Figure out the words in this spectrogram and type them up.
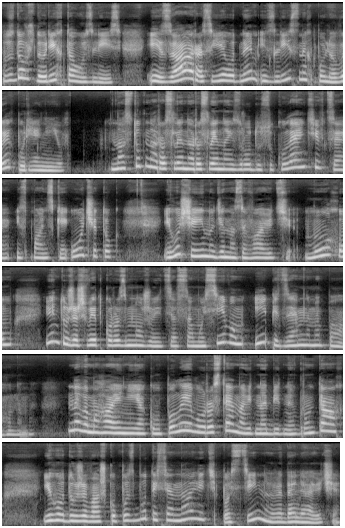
вздовж доріг та узлісь. І зараз є одним із лісних польових бур'янів. Наступна рослина рослина із роду сукулентів це іспанський очіток. Його ще іноді називають мохом. Він дуже швидко розмножується самосівом і підземними пагонами. Не вимагає ніякого поливу, росте навіть на бідних ґрунтах, його дуже важко позбутися, навіть постійно видаляючи.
